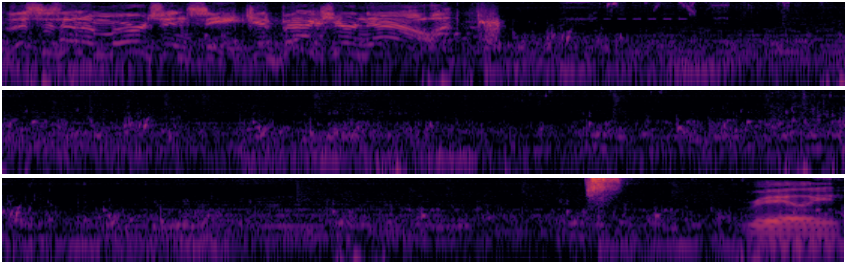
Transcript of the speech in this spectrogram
This is an emergency. Get back here now. Really?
